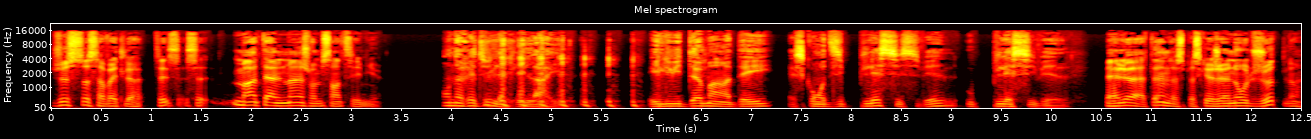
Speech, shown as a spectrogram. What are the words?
juste ça, ça va être c'est- mentalement, je vais me sentir mieux. On aurait dû l'appeler live et lui demander est-ce qu'on dit Plessisville ou Plessisville? Ben là, attends, là, c'est parce que j'ai un autre joute, là.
